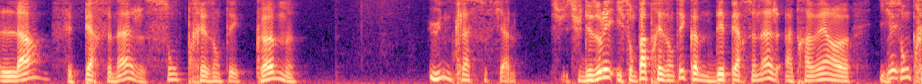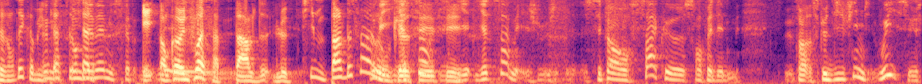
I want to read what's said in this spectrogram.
là, ces personnages sont présentés comme une classe sociale. Je suis- désolé, ils sont pas présentés comme des personnages à travers. euh, ils Mais- sont présentés comme une classe sociale. même, serait- Et mais, encore une fois, euh, ça parle de. Le film parle de ça. Non, mais donc il y a euh, de ça, c'est. c'est- il y a- il y a de ça, mais c'est pas en ça que ça en fait des. Enfin, ce que dit le film, oui, c'est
